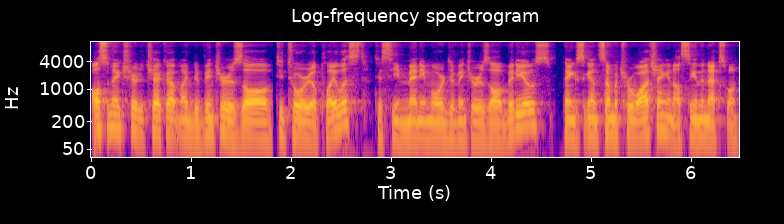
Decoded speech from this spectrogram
Also make sure to check out my DaVinci Resolve tutorial playlist to see many more DaVinci Resolve videos. Thanks again so much for watching, and I'll see you in the next one.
